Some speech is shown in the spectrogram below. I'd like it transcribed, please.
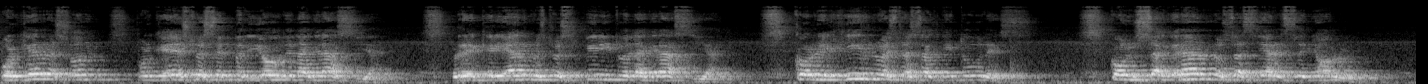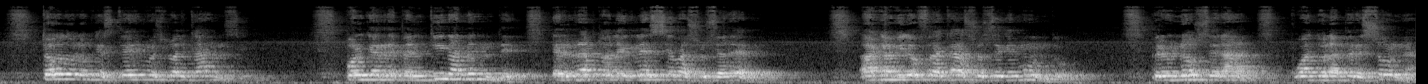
¿Por qué razón? Porque esto es el periodo de la gracia. Recrear nuestro espíritu en la gracia. Corregir nuestras actitudes. Consagrarnos hacia el Señor. Todo lo que esté en nuestro alcance. Porque repentinamente el rapto de la iglesia va a suceder han habido fracasos en el mundo, pero no será cuando la persona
